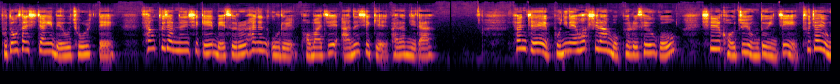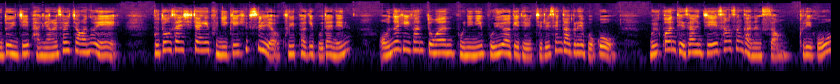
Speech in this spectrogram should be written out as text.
부동산 시장이 매우 좋을 때 상투 잡는 시기에 매수를 하는 우를 범하지 않으시길 바랍니다. 현재 본인의 확실한 목표를 세우고 실거주 용도인지 투자 용도인지 방향을 설정한 후에 부동산 시장의 분위기에 휩쓸려 구입하기보다는 어느 기간 동안 본인이 보유하게 될지를 생각을 해보고 물권 대상지의 상승 가능성, 그리고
